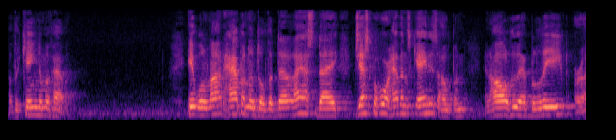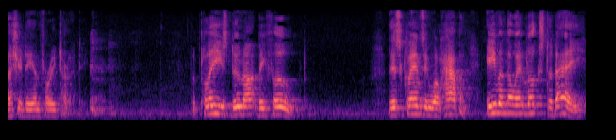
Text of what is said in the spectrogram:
of the kingdom of heaven. It will not happen until the last day, just before heaven's gate is opened, and all who have believed are ushered in for eternity. But please do not be fooled. This cleansing will happen, even though it looks today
